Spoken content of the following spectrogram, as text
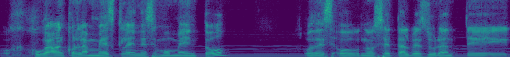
jugaban con la mezcla en ese momento, o, no sé, tal vez durante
